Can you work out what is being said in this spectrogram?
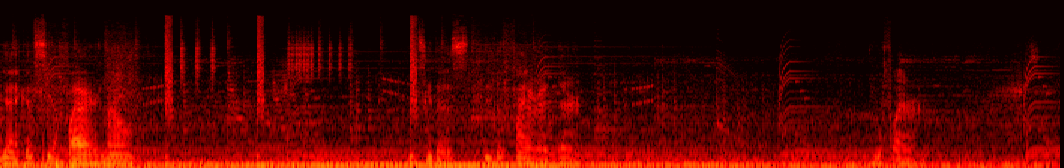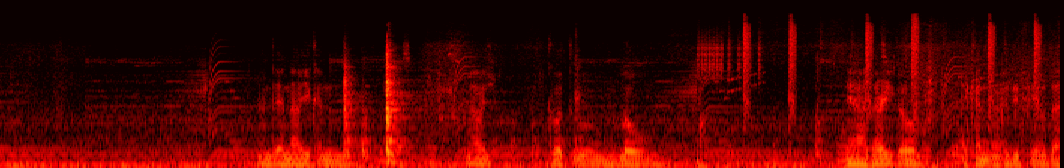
Yeah, I can see a fire now. You can see that little fire right there. Blue fire. And then now you can now you go to low. Yeah, there you go. I can already feel the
